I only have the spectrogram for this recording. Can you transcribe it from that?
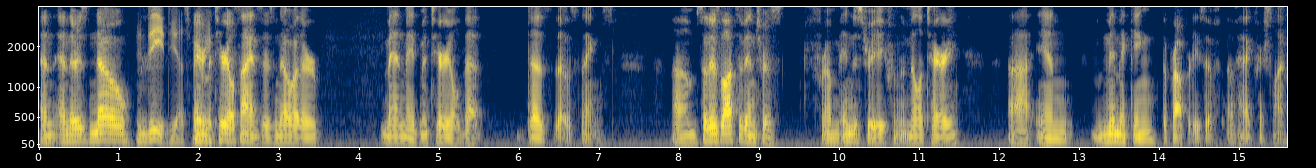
and and there's no indeed yes very in material science there's no other man-made material that does those things um, so there's lots of interest from industry from the military uh, in mimicking the properties of, of hagfish slime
